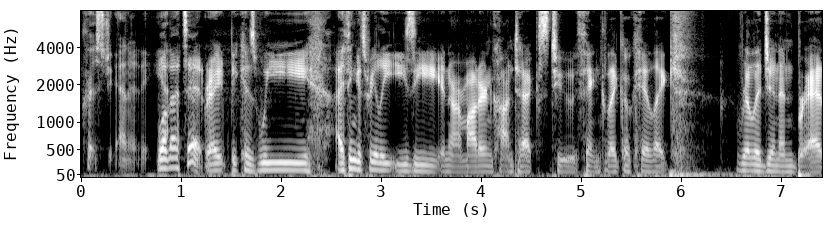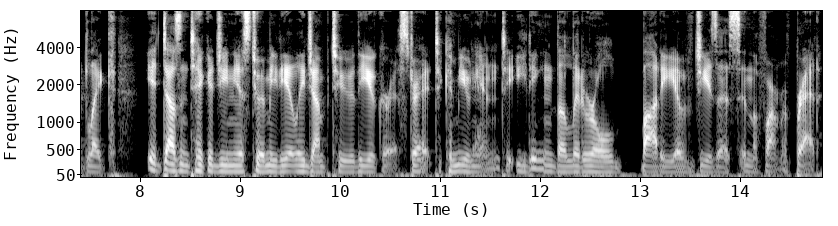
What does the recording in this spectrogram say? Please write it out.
Christianity. well that's it right? Because we i think it's really easy in our modern context to think like okay like religion and bread like it doesn't take a genius to immediately jump to the eucharist right? To communion to eating the literal body of jesus in the form of bread.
